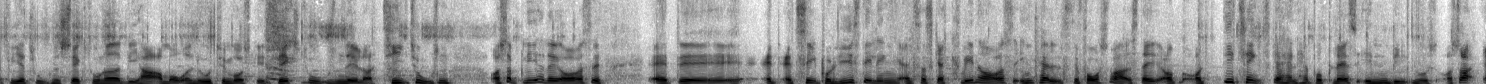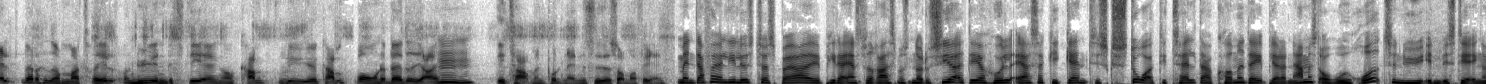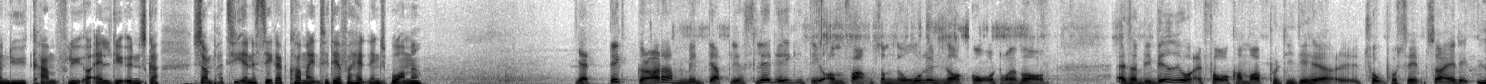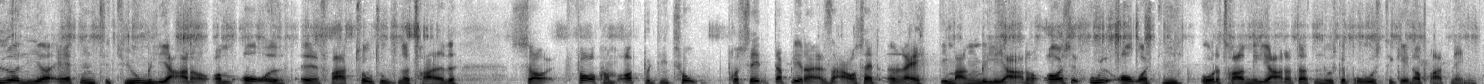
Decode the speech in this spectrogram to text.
4.600, vi har om året nu, til måske 6.000 eller 10.000? Og så bliver det også at, øh, at, at se på ligestillingen. Altså skal kvinder også indkaldes til forsvarets dag, og, og de ting skal han have på plads inden Vilnius. Og så alt, hvad der hedder materiel og nye investeringer, kampfly, kampvogne, hvad ved jeg. Mm-hmm det tager man på den anden side af sommerferien. Men der får jeg lige lyst til at spørge øh, Peter Ernst Rasmussen, når du siger, at det her hul er så gigantisk stort, de tal, der er kommet i dag, bliver der nærmest overhovedet råd til nye investeringer, nye kampfly og alle de ønsker, som partierne sikkert kommer ind til det her forhandlingsbord med? Ja, det gør der, men der bliver slet ikke i det omfang, som nogle nok går og drømmer om. Altså, vi ved jo, at for at komme op på de, de her øh, 2%, så er det yderligere 18-20 milliarder om året øh, fra 2030. Så for at komme op på de 2%, der bliver der altså afsat rigtig mange milliarder, også ud over de 38 milliarder, der nu skal bruges til genopretningen.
